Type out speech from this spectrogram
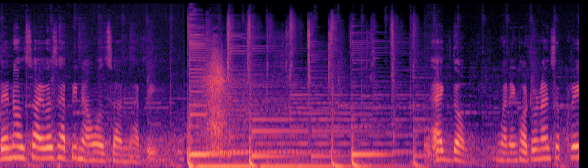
then also I was happy now also I am happy একদম মানে ঘটনাচক্রে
